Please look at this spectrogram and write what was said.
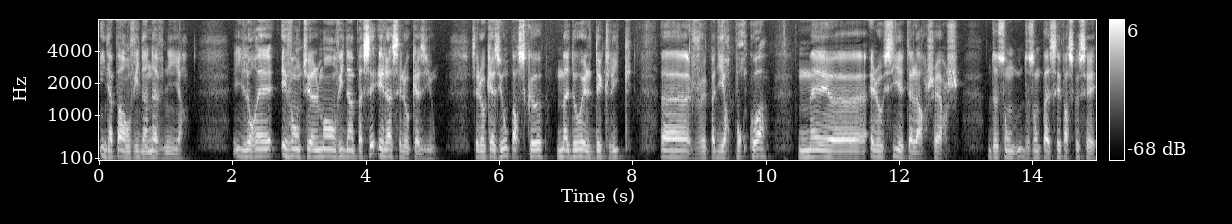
il n'a pas envie d'un avenir. Il aurait éventuellement envie d'un passé, et là c'est l'occasion. C'est l'occasion parce que Mado est le déclic. Euh, je ne vais pas dire pourquoi, mais euh, elle aussi est à la recherche de son, de son passé parce que c'est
